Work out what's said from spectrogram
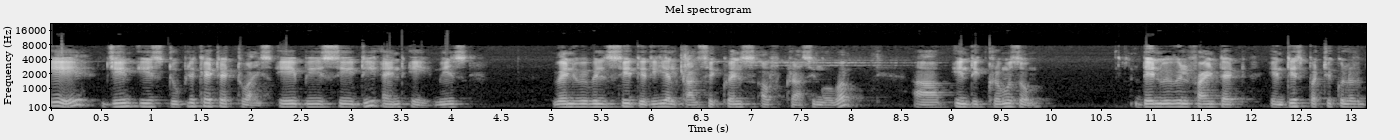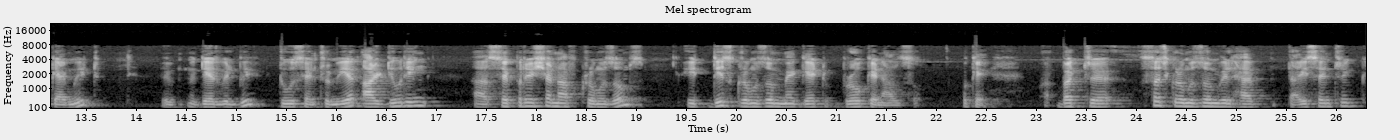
A gene is duplicated twice. A, B, C, D and A means when we will see the real consequence of crossing over uh, in the chromosome then we will find that in this particular gamete there will be two centromere or during uh, separation of chromosomes. It, this chromosome may get broken also. Okay. But uh, such chromosome will have dicentric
